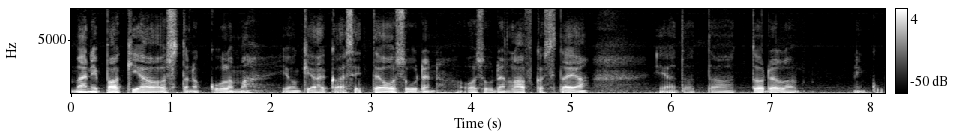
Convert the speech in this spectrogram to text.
Manny Pacquiao ostanut kuulemma jonkin aikaa sitten osuuden, osuuden lafkasta ja, ja tota, todella niin kuin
